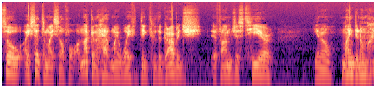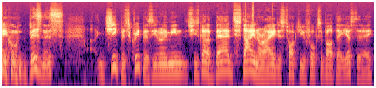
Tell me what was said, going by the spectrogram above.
So I said to myself, well, I'm not going to have my wife dig through the garbage if I'm just here, you know, minding my own business. Jeepers creepers, you know what I mean? She's got a bad sty in her eye. I just talked to you folks about that yesterday.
